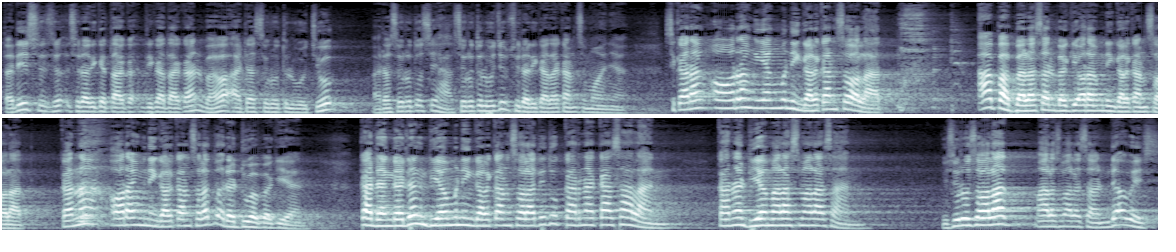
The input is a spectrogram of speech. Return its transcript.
Tadi sudah dikatakan bahwa ada surutul wujub, ada surutul siha. Surutul wujub sudah dikatakan semuanya. Sekarang orang yang meninggalkan sholat, apa balasan bagi orang yang meninggalkan sholat? Karena orang yang meninggalkan sholat itu ada dua bagian. Kadang-kadang dia meninggalkan sholat itu karena kasalan, karena dia malas-malasan. Disuruh sholat, malas-malasan, wis.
